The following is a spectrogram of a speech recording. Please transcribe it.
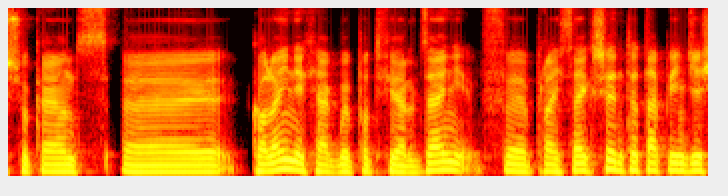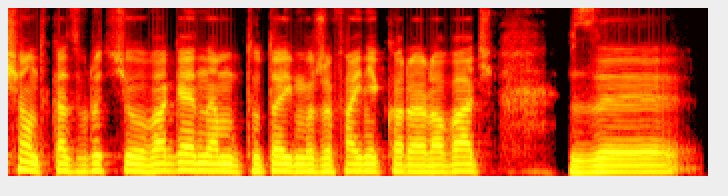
szukając e, kolejnych jakby potwierdzeń w price action, to ta 50, zwróćcie uwagę, nam tutaj może fajnie korelować z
